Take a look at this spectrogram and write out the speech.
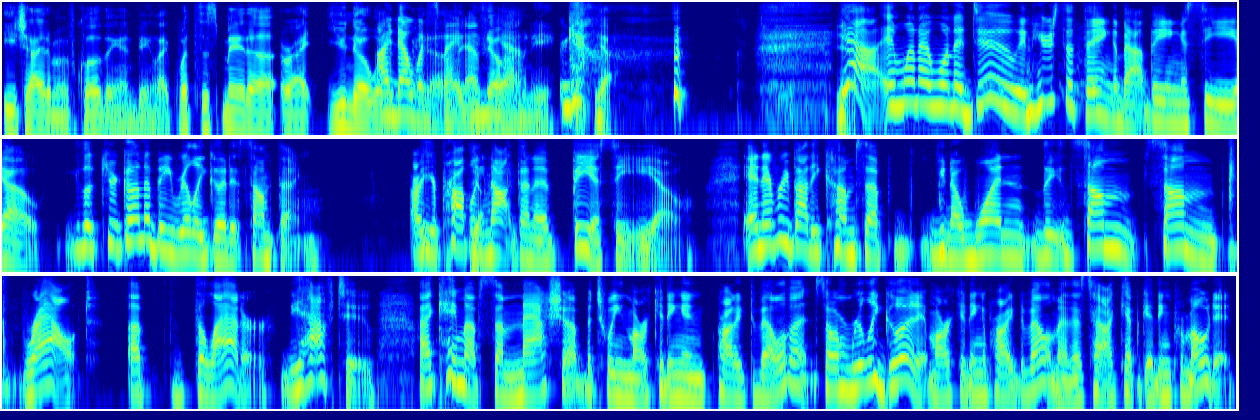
each item of clothing and being like what's this made of? Right? You know what i know what it's made of, of you know yeah. how many. Yeah. Yeah. yeah and what i want to do and here's the thing about being a ceo look you're going to be really good at something or you're probably yeah. not going to be a ceo and everybody comes up you know one the, some some route up the ladder. You have to. I came up some mashup between marketing and product development. So I'm really good at marketing and product development. That's how I kept getting promoted.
